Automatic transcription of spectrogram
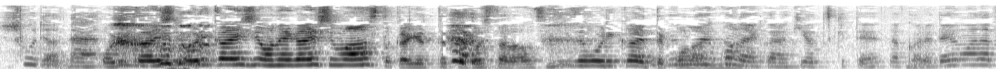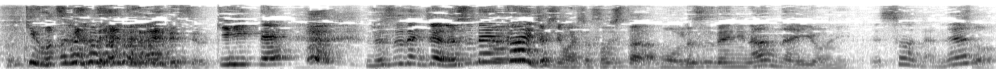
そうだよね。折り返し 折り返しお願いしますとか言ってたとしたら全然折り返ってこない全然来ないから気をつけて。だから電話だと。気をつけてじゃないですよ。聞いて。留守電じゃあ留守電解除しましょう。そしたらもう留守電になんないように。そうだね。そう。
